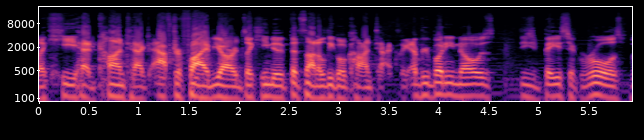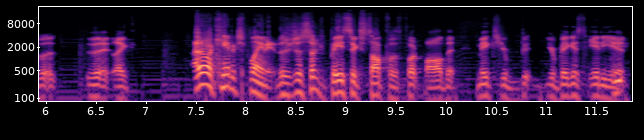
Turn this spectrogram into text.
like he had contact after 5 yards, like he knew that's not illegal contact." Like everybody knows these basic rules, but like I don't know, I can't explain it. There's just such basic stuff with football that makes your your biggest idiot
